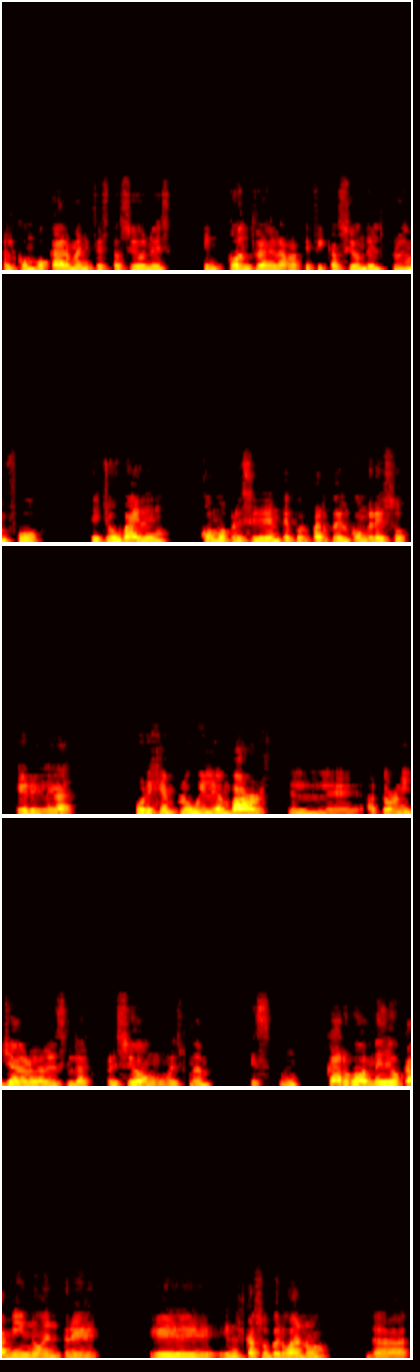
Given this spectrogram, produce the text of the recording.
al convocar manifestaciones en contra de la ratificación del triunfo de Joe Biden como presidente por parte del Congreso era ilegal. Por ejemplo, William Barr, el eh, Attorney General, es la expresión, es, un cargo a medio camino entre, eh, en el caso peruano, la,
